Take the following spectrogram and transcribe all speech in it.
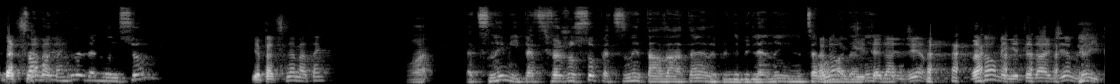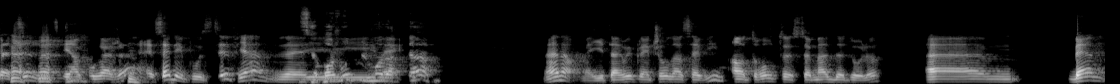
Il a matin. Il a patiné matin? Ouais patiner, mais il, fait juste ça, patiner de temps en temps depuis le début de l'année. Ah non, il était dans le gym. non, non, mais il était dans le gym, là, il patine. C'est encourageant. Essaie d'être positif, Yann. Il n'a pas joué depuis le mois d'octobre. Non, non, mais il est arrivé plein de choses dans sa vie, entre autres ce mal de dos-là. Euh, ben,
